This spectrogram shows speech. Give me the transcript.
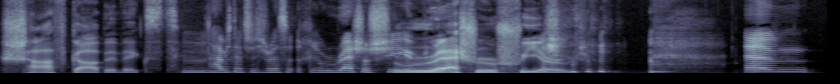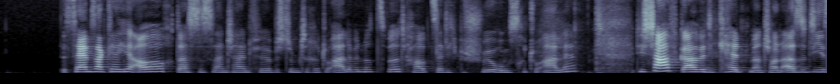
Schafgarbe wächst. Hm, Habe ich natürlich recherchiert. Recherchiert. Ähm, Sam sagt ja hier auch, dass es anscheinend für bestimmte Rituale benutzt wird, hauptsächlich Beschwörungsrituale. Die Schafgabe, die kennt man schon. Also die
